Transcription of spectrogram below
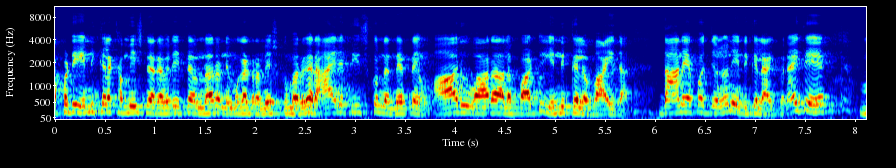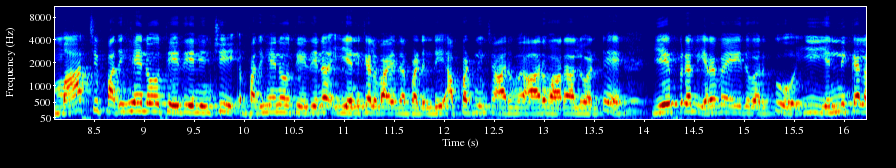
అప్పటి ఎన్నికల కమిషనర్ ఎవరైతే ఉన్నారో నిమ్మగడ్డ రమేష్ కుమార్ గారు ఆయన తీసుకున్న నిర్ణయం ఆరు వారాల పాటు ఎన్నికల వాయిదా. దాని నేపథ్యంలోనే ఎన్నికలు ఆగిపోయినాయి. అయితే మార్చి పదిహేనవ తేదీ నుంచి పదిహేనవ తేదీన ఈ ఎన్నికల వాయిదా పడింది. అప్పటి నుంచి ఆరు ఆరు వారాలు అంటే ఏప్రిల్ ఇరవై ఐదు వరకు ఈ ఎన్నికల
